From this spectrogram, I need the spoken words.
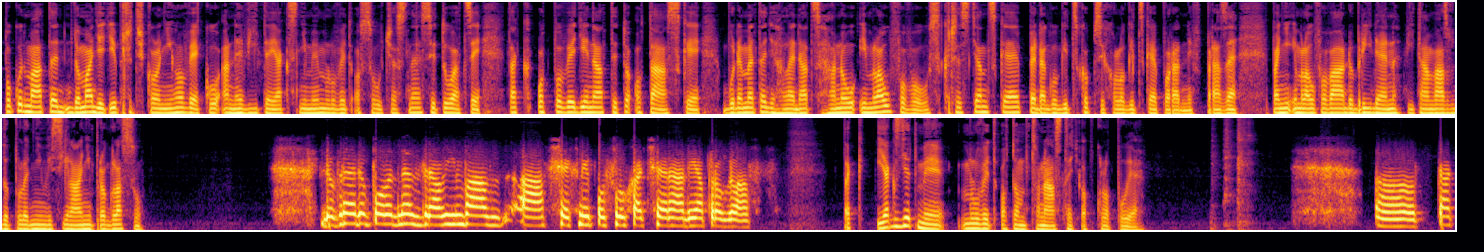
Pokud máte doma děti předškolního věku a nevíte, jak s nimi mluvit o současné situaci, tak odpovědi na tyto otázky budeme teď hledat s Hanou Imlaufovou z Křesťanské pedagogicko-psychologické poradny v Praze. Paní Imlaufová, dobrý den, vítám vás v dopoledním vysílání pro glasu. Dobré dopoledne, zdravím vás a všechny posluchače Rádia Proglas. Tak jak s dětmi mluvit o tom, co nás teď obklopuje? Uh, tak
